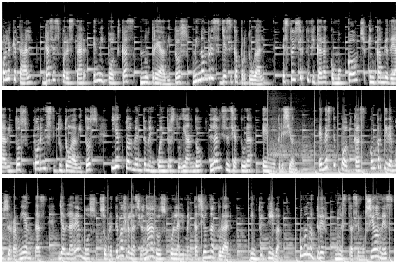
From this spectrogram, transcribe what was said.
Hola, ¿qué tal? Gracias por estar en mi podcast Nutre Hábitos. Mi nombre es Jessica Portugal. Estoy certificada como coach en cambio de hábitos por Instituto Hábitos y actualmente me encuentro estudiando la licenciatura en nutrición. En este podcast compartiremos herramientas y hablaremos sobre temas relacionados con la alimentación natural, intuitiva, cómo nutrir nuestras emociones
